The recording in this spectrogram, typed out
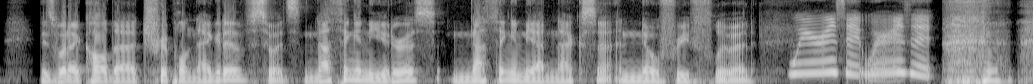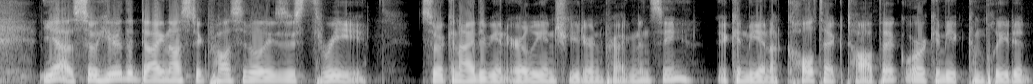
is what I call the triple negative. So it's nothing in the uterus, nothing in the adnexa, and no free fluid. Where is it? Where is it? yeah, so here the diagnostic possibilities. is three. So it can either be an early intrauterine pregnancy, it can be an occult ectopic, or it can be a completed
